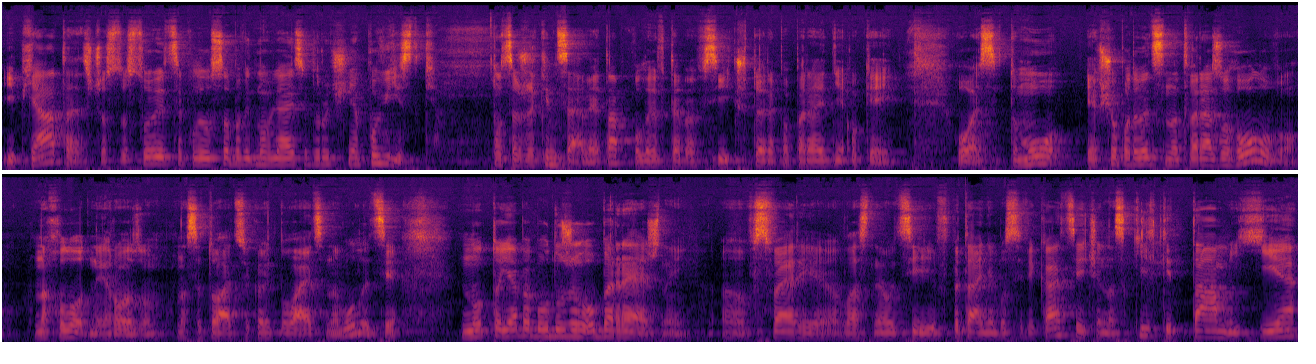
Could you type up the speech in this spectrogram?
І п'яте, що стосується, коли особа відмовляється доручення повістки. Ну, це вже кінцевий етап, коли в тебе всі чотири попередні окей. Ось тому, якщо подивитися на тверезу голову, на холодний розум, на ситуацію, яка відбувається на вулиці, ну то я би був дуже обережний е, в сфері власне оцій в питанні босифікації, чи наскільки там є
